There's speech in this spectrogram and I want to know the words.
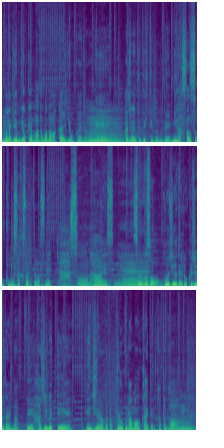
うん。まだゲーム業界まだまだ若い業界なので、うん。初めてできてるので皆さんすごく模索されてますね。ああそうなんですね、それこそ50代60代になって初めてエンジニアの方プログラマーを書いてる方が、うん。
